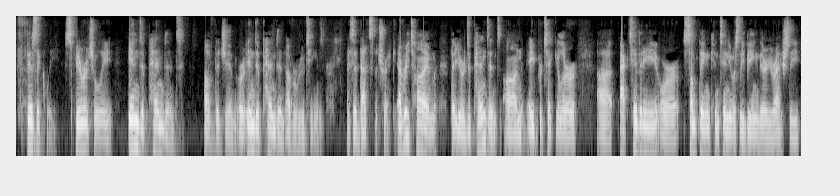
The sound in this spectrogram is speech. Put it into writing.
physically, spiritually, independent of the gym or independent of a routine. I said, that's the trick. Every time that you're dependent on a particular uh, activity or something continuously being there, you're actually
